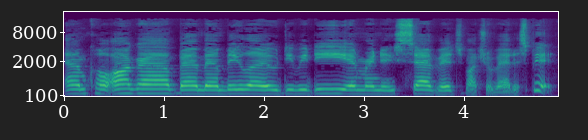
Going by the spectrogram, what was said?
Adam Cole Aga, Bam Bam Bigelow DVD, and Randy Savage Macho Badass Pit.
